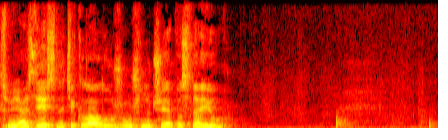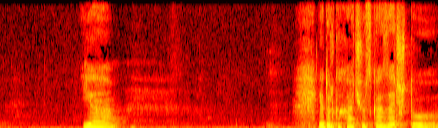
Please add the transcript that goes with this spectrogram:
С меня здесь натекла лужа, уж лучше я постою. Я... Я только хочу сказать, что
